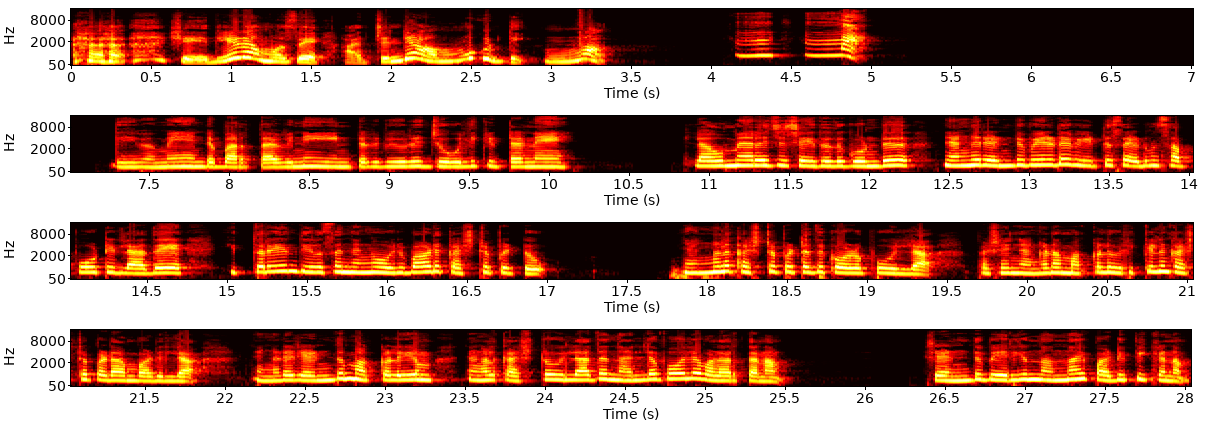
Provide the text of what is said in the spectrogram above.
ശരിയാണ് അമ്മൂസേ. അച്ഛന്റെ അമ്മ കുട്ടി ഉമ്മ. ദൈവമേ എന്റെ ഭർത്താവിന് ഈ ഇന്റർവ്യൂവിൽ ജോലി കിട്ടണേ. ലവ് മാരേജ് ചെയ്തത് കൊണ്ട് ഞങ്ങൾ രണ്ടുപേരുടെ വീട്ടു സൈഡും സപ്പോർട്ടില്ലാതെ ഇത്രയും ദിവസം ഞങ്ങൾ ഒരുപാട് കഷ്ടപ്പെട്ടു. ഞങ്ങൾ കഷ്ടപ്പെട്ടത് കുഴപ്പമില്ല. പക്ഷെ ഞങ്ങളുടെ മക്കൾ ഒരിക്കലും കഷ്ടപ്പെടാൻ പാടില്ല. ഞങ്ങളുടെ രണ്ട് മക്കളെയും ഞങ്ങൾ കഷ്ടമില്ലാതെ നല്ലപോലെ വളർത്തണം. രണ്ടുപേരെയും നന്നായി പഠിപ്പിക്കണം.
